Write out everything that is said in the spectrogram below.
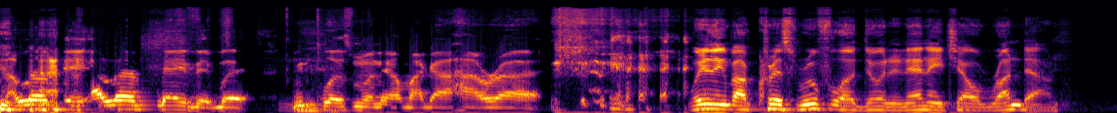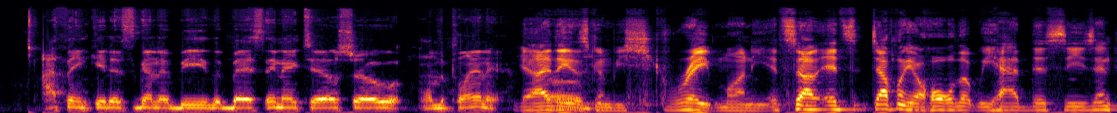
I love I love David, but give me plus money on my guy High Rod. what do you think about Chris Ruffalo doing an NHL rundown? I think it is going to be the best NHL show on the planet. Yeah, I think um, it's going to be straight money. It's uh, it's definitely a hole that we had this season.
